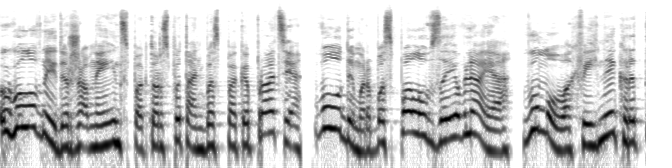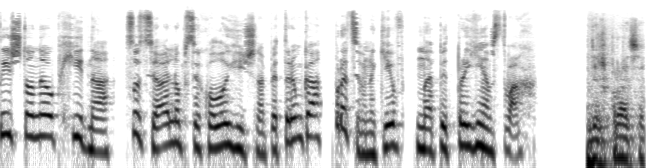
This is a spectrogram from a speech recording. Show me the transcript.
Головний державний інспектор з питань безпеки праці Володимир Безпалов заявляє, в умовах війни критично необхідна соціально-психологічна підтримка працівників на підприємствах. Держпраця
